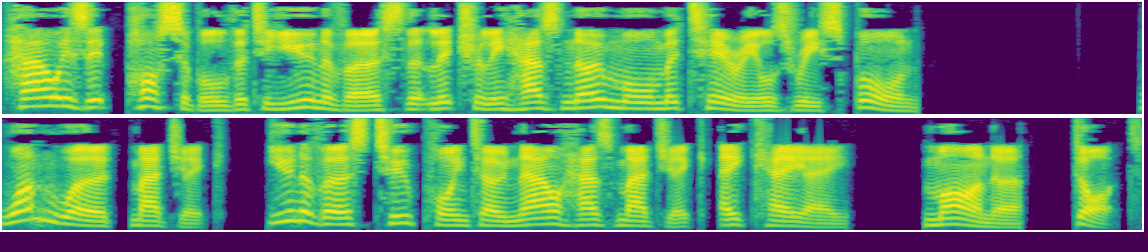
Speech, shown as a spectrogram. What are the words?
How is it possible that a universe that literally has no more materials respawn? One word, magic. Universe 2.0 now has magic, aka mana. Dot.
